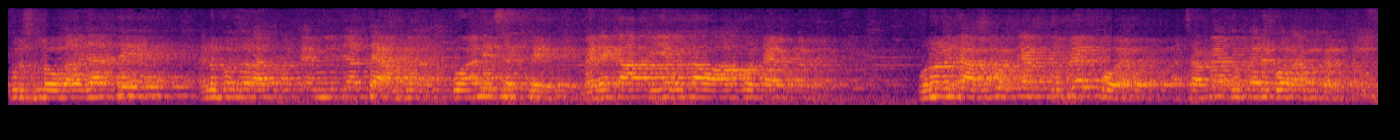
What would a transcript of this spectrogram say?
पुरुष लोग आ जाते हैं इनको तो रात को टाइम मिल जाता है हम को आ नहीं सकते। मैंने कहा आप ये बताओ आपको टाइम कब है? उन्होंने कहा हमको टाइम दोपहर को है। अच्छा मैं दोपहर को आराम करता हूँ।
